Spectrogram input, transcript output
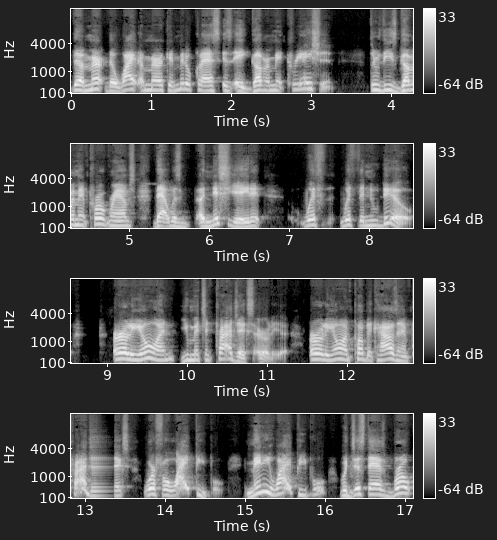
The Amer- the white American middle class is a government creation through these government programs that was initiated with with the New Deal. Early on, you mentioned projects earlier. Early on, public housing and projects were for white people. Many white people were just as broke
